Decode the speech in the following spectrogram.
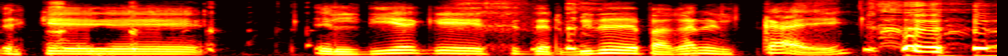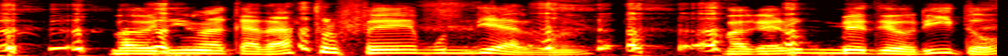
es que el día que se termine de pagar el CAE va a venir una catástrofe mundial. weón. Va a caer un meteorito.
